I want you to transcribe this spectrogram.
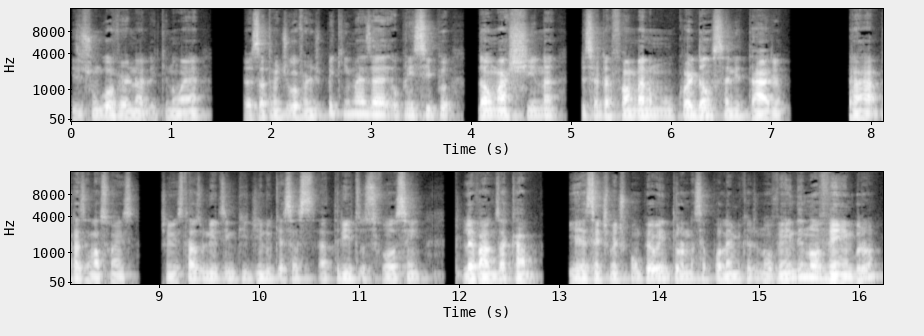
existe um governo ali que não é exatamente o governo de Pequim, mas é o princípio da uma China, de certa forma, era um cordão sanitário para as relações China e Estados Unidos, impedindo que esses atritos fossem levados a cabo. E recentemente Pompeu entrou nessa polêmica de novo. E ainda em novembro,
